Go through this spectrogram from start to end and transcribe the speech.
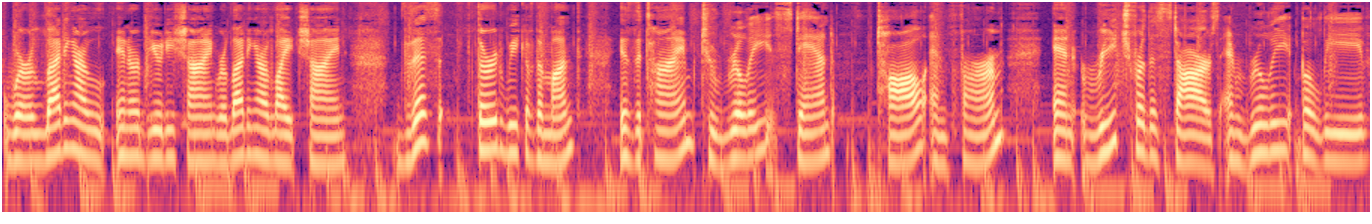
we're letting our inner beauty shine, we're letting our light shine. This third week of the month is the time to really stand tall and firm and reach for the stars and really believe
